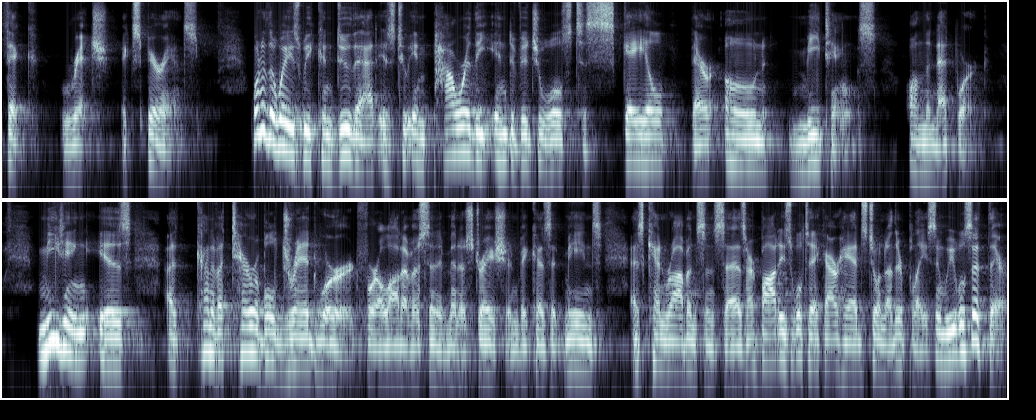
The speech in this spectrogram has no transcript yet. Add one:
thick, rich experience. One of the ways we can do that is to empower the individuals to scale their own meetings on the network. Meeting is a kind of a terrible dread word for a lot of us in administration because it means, as Ken Robinson says, our bodies will take our heads to another place and we will sit there.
